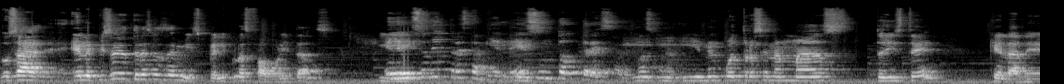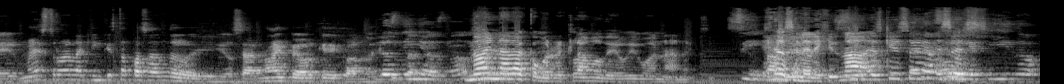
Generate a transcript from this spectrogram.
o sea, el episodio 3 es de mis películas favoritas. Y, El episodio 3 también, ¿eh? es un top 3 además. mí. y- y no encuentro escena más triste que la de Maestro Anakin, ¿qué está pasando? Y, o sea, no hay peor que cuando Los ejecuta- niños, ¿no? No hay nada como el reclamo de Obi-Wan a Anakin. Sí. Eras el elegido. No, es que ese, ese el es. elegido.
